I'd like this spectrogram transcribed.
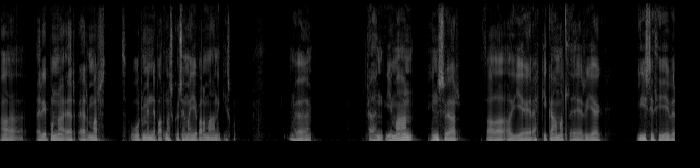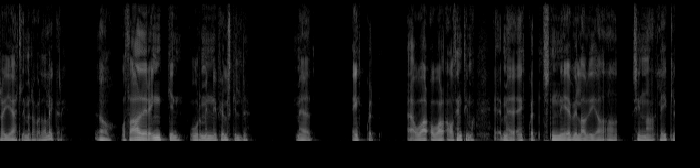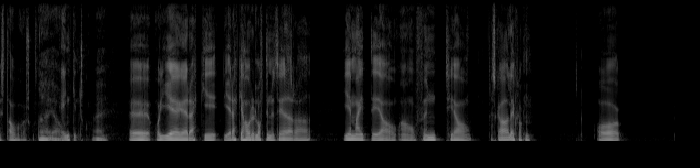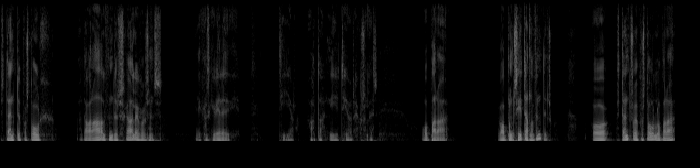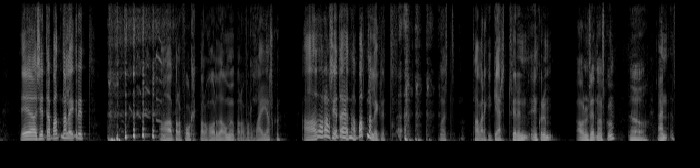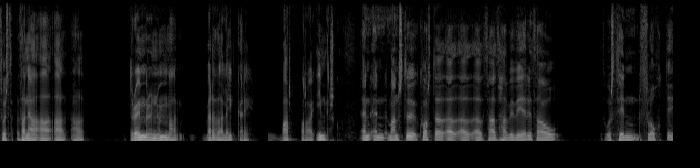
að er ég búin að er, er margt úr minni barnasku sem að ég bara man ekki sko. en ég man hins vegar það að, ég er ekki gamall þegar ég lýsi því yfir að ég ætli mér að verða leikari. Já, og það er engin úr minni fjölskyldu með einhvern á þeim tíma eh, með einhvern snefil af því að, sína leiklist áhuga sko. já. Engin sko. uh, og ég er ekki ég er ekki hári loftinu þegar að ég mæti á, á fund hjá skagaleikfloknum og stend upp á stól. Þetta var aðalfundur skagaleikflokksins ég hef kannski verið í 10 ára, 8, 9, 10 ára eitthvað svo leiðis og bara var búin að sitja allan fundin sko. og stend svo upp á stól og bara þegar að setja barnaleikrit. Og það er bara fólk bara horfði á mig og bara fór að hlæja sko. Að það er að setja hérna barnaleikrit. Þú veist, það var ekki gert fyrir einhverjum árum setna sko já, en þú veist, þannig að, að, að, draumurinn um að verða leikari var bara í mér sko En, en manstu hvort að, að, að, að það hafi verið þá þú veist, þinn flótti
